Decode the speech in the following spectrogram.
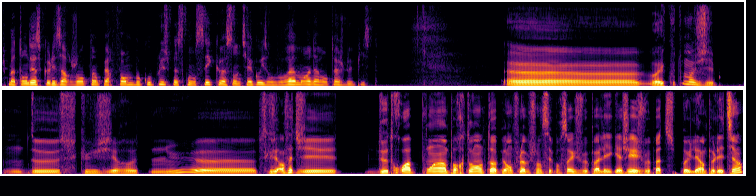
Je m'attendais à ce que les Argentins performent beaucoup plus parce qu'on sait qu'à Santiago, ils ont vraiment un avantage de piste. Euh, Bah écoute, moi j'ai de ce que j'ai retenu, euh, parce que en fait j'ai deux trois points importants en top et en flop. Je pense c'est pour ça que je veux pas les gâcher et je veux pas te spoiler un peu les tiens,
